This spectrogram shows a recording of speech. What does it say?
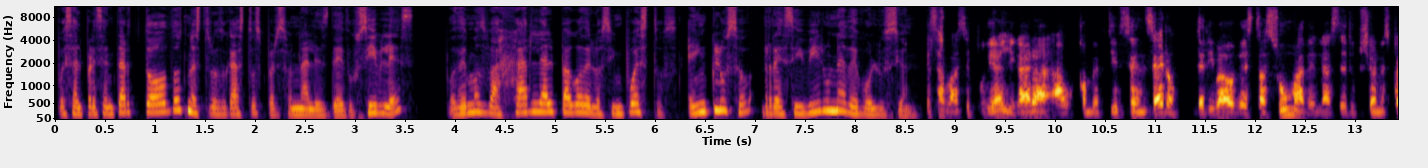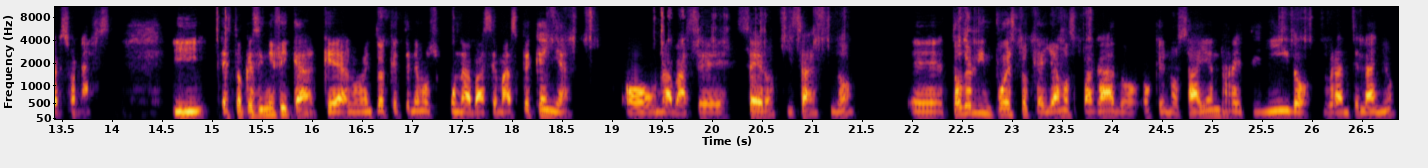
pues al presentar todos nuestros gastos personales deducibles, podemos bajarle al pago de los impuestos e incluso recibir una devolución. Esa base pudiera llegar a, convertirse en cero, derivado de esta suma de las deducciones personales. ¿Y esto qué significa? Que al momento que tenemos una base más pequeña, o una base cero, quizás, ¿no? Eh, todo el impuesto que hayamos pagado o que nos hayan retenido durante el año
